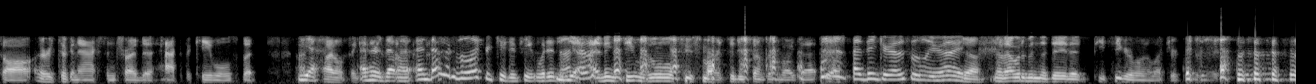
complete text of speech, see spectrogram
saw or he took an axe and tried to hack the cables, but Yes, I, I don't think I heard that one, and that would have electrocuted Pete, would it not? Yeah. I think Pete was a little too smart to do something like that. Yeah. I think you're absolutely right. Yeah, no, that would have been the day that Pete Seeger went electric.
